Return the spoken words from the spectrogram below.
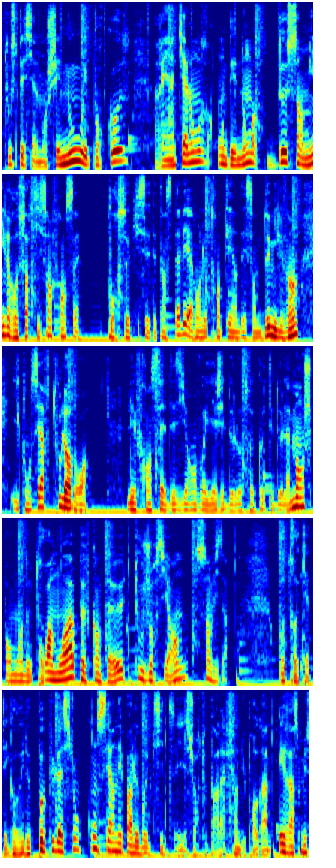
Tout spécialement chez nous, et pour cause, rien qu'à Londres, on dénombre 200 000 ressortissants français. Pour ceux qui s'étaient installés avant le 31 décembre 2020, ils conservent tous leurs droits. Les Français désirant voyager de l'autre côté de la Manche pour moins de 3 mois peuvent quant à eux toujours s'y rendre sans visa. Autre catégorie de population concernée par le Brexit et surtout par la fin du programme Erasmus,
